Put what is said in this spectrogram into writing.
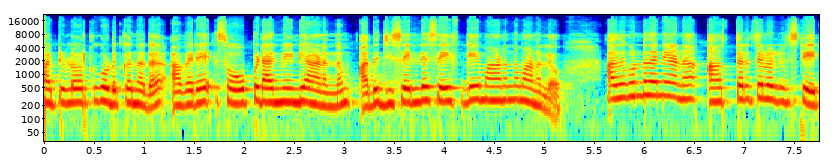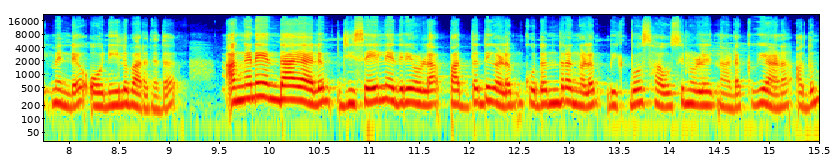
മറ്റുള്ളവർക്ക് കൊടുക്കുന്നത് അവരെ സോപ്പിടാൻ വേണ്ടിയാണെന്നും അത് ജിസേലിന്റെ സേഫ് ഗെയിം ആണെന്നുമാണല്ലോ. അതുകൊണ്ട് തന്നെയാണ് അത്തരത്തിലുള്ളൊരു സ്റ്റേറ്റ്മെന്റ് ഒനിയിൽ പറഞ്ഞത്. അങ്ങനെ എന്തായാലും ജിസൈലിനെതിരെയുള്ള പദ്ധതികളും കുതന്ത്രങ്ങളും ബിഗ് ബോസ് ഹൗസിനുള്ളിൽ നടക്കുകയാണ്. അതും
